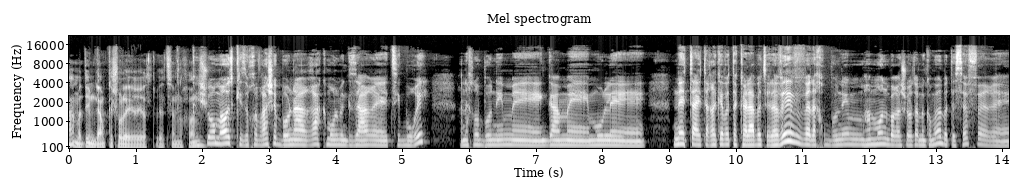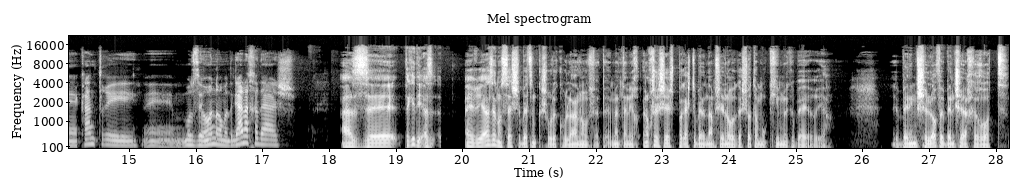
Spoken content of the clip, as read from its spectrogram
אה, מדהים, גם קשור לעיריות בעצם, נכון? קשור מאוד, כי זו חברה שבונה רק מול מגזר ציבורי. אנחנו בונים גם מול נטע את הרכבת הקלה בתל אביב, ואנחנו בונים המון ברשויות המקומיות, בתי ספר, קאנטרי, uh, מוזיאון רמת גן החדש. אז uh, תגידי, אז העירייה זה נושא שבעצם קשור לכולנו, ובאמת, אני, אני לא חושב שיש, פגשתי בן אדם שאין לו רגשות עמוקים לגבי העירייה. בין אם שלו ובין של אחרות.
